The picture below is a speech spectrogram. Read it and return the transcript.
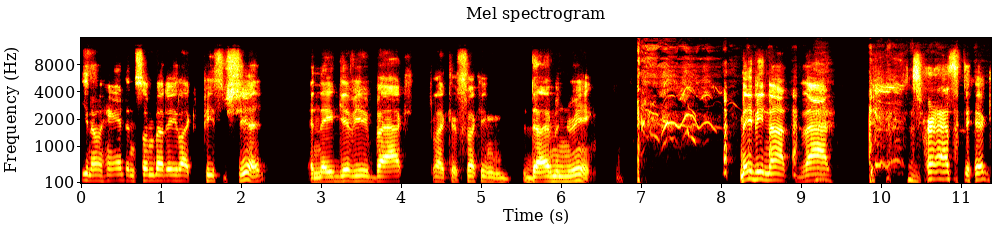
you know, handing somebody like a piece of shit and they give you back like a fucking diamond ring. Maybe not that drastic.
